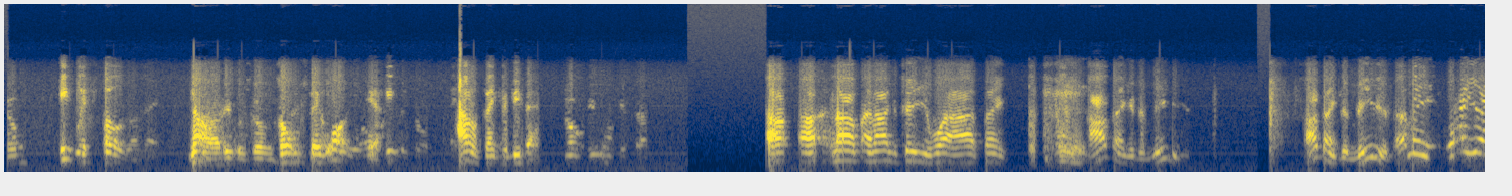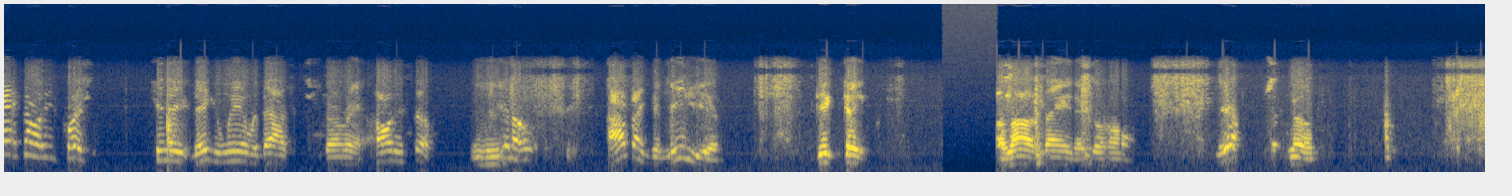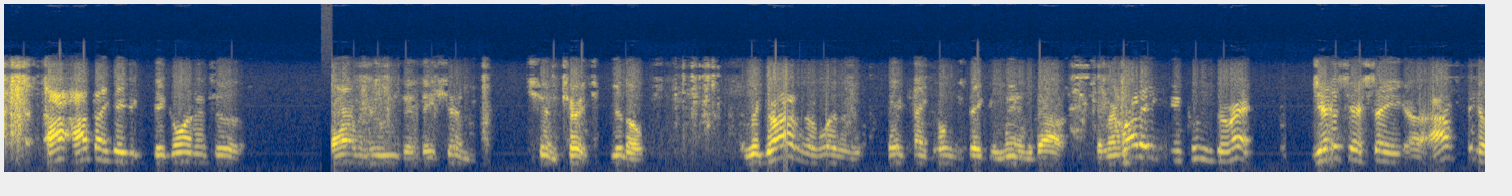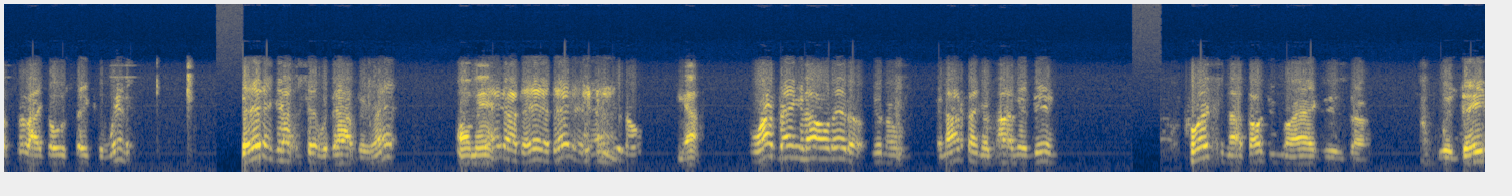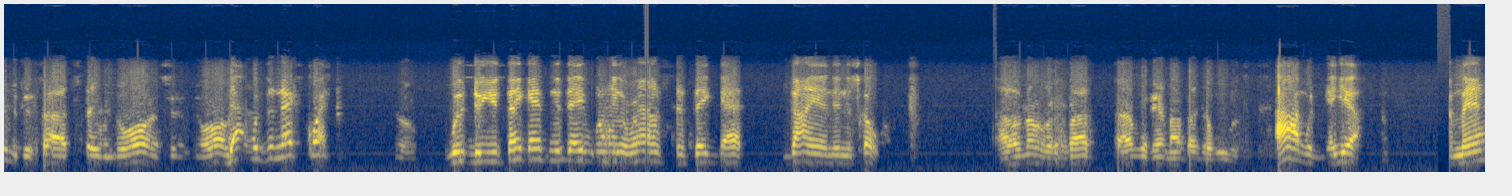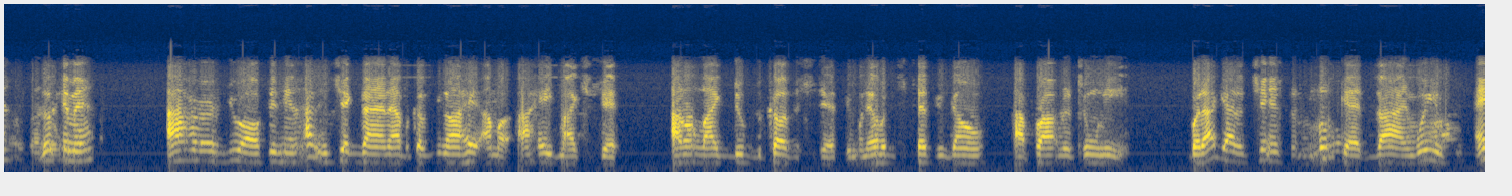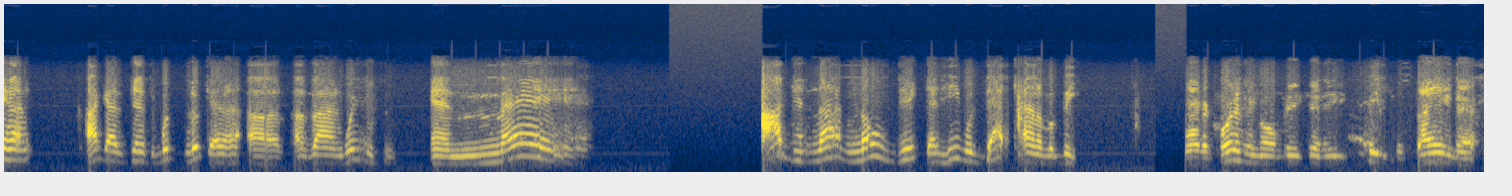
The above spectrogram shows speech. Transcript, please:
No. He was told on that. No, Uh, he was going. Golden State Warriors. Yeah, He was told. I don't think he'll be back. No, he won't get that. I, I, and, I, and I can tell you why I think. I think it's the media. I think the media. I mean, why you asking all these questions? Can they they can win without Durant? All this stuff. Mm-hmm. You know, I think the media dictate a lot of things that go on. Yeah. You know, I, I think they they're going into avenues that they shouldn't shouldn't touch. You know, regardless of whether they think Golden State can win without Durant. Why they include Durant? Just just say uh, I still feel like Golden State can win it. They ain't got to say without Durant. Oh man, ain't got to add that in. You know, yeah. why bringing all that up? You know, and I think a lot of that. Then question I thought you were going to ask is, uh, would David decide to stay with New Orleans since New Orleans? That was the next question. So, Would, do you think Anthony Davis will hang around since they got Zion in the scope? I don't know, but if I I with him, I think I would. I would, yeah. Man, look here, man. I heard you all sit here. I didn't check Zion out because you know I hate I'm a I hate Mike shit. I don't like Duke because of shit. Whenever the shit is gone, I probably tune in. But I got a chance to look at Zion Williamson. Hey, honey, I got a chance to look- look at uh, uh, Zion Williamson, and man, I did not know Dick that he was that kind of a beast. Well, the question gonna be, can he, he sustain that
